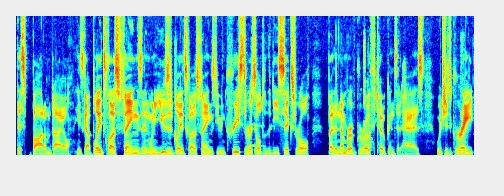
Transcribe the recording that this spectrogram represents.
this bottom dial. He's got Blades Claws Fangs, and when he uses Blades Claws Fangs, you increase the result of the D6 roll by the number of growth tokens it has, which is great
